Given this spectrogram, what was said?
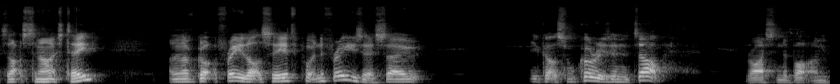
So that's tonight's tea. And then I've got three lots here to put in the freezer. So you've got some curries in the top, rice in the bottom.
